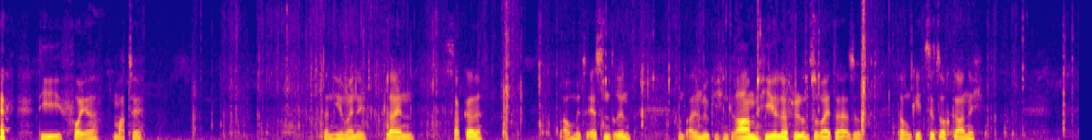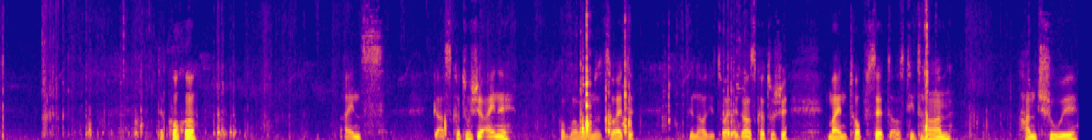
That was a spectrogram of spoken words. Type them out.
die Feuermatte, dann hier meine kleinen Sackerl, auch mit Essen drin und allen möglichen Kram, hier Löffel und so weiter, also darum geht es jetzt auch gar nicht. Der Kocher, eins Gaskartusche, eine, kommt mal eine zweite, genau die zweite Gaskartusche, mein Topset aus Titan, Handschuhe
